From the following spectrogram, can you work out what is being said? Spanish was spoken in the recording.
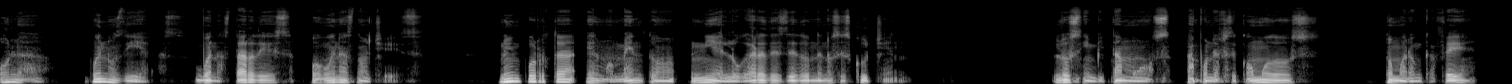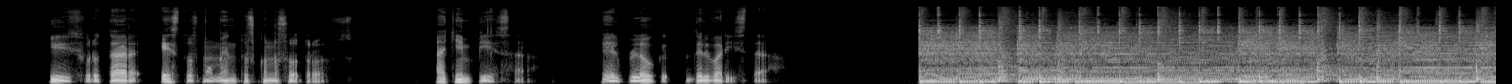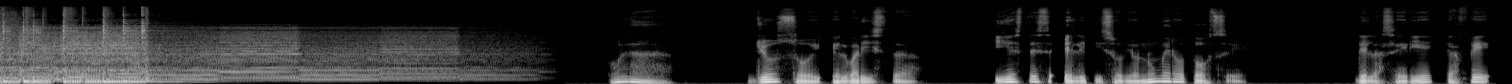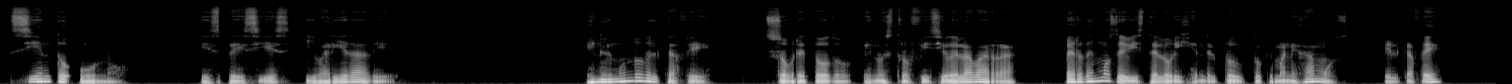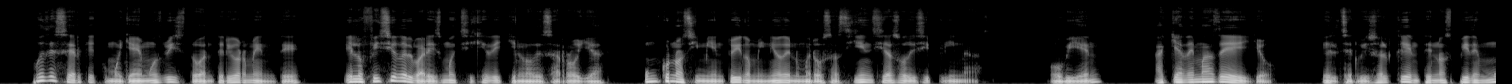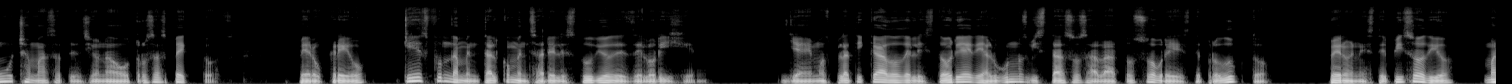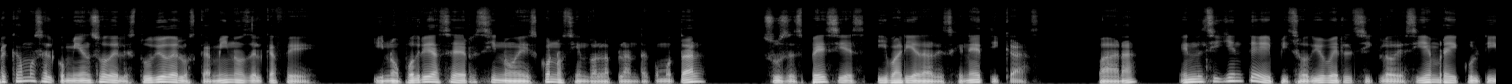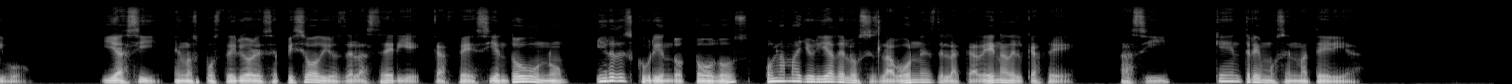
Hola, buenos días, buenas tardes o buenas noches. No importa el momento ni el lugar desde donde nos escuchen. Los invitamos a ponerse cómodos, tomar un café y disfrutar estos momentos con nosotros. Aquí empieza el blog del barista. Hola, yo soy el barista y este es el episodio número 12 de la serie Café 101, especies y variedades. En el mundo del café, sobre todo en nuestro oficio de la barra, perdemos de vista el origen del producto que manejamos, el café. Puede ser que, como ya hemos visto anteriormente, el oficio del barismo exige de quien lo desarrolla un conocimiento y dominio de numerosas ciencias o disciplinas, o bien a que además de ello, el servicio al cliente nos pide mucha más atención a otros aspectos, pero creo que es fundamental comenzar el estudio desde el origen. Ya hemos platicado de la historia y de algunos vistazos a datos sobre este producto, pero en este episodio marcamos el comienzo del estudio de los caminos del café y no podría ser si no es conociendo a la planta como tal, sus especies y variedades genéticas, para, en el siguiente episodio, ver el ciclo de siembra y cultivo. Y así, en los posteriores episodios de la serie Café 101, ir descubriendo todos o la mayoría de los eslabones de la cadena del café. Así que entremos en materia.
